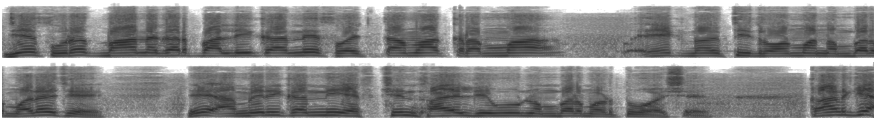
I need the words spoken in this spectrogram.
જે સુરત મહાનગરપાલિકાને સ્વચ્છતામાં, ક્રમમાં એક નવથી ત્રણમાં નંબર મળે છે, એ અમેરિકનની એફચીન ફાઇલ જેવું નંબર મળતું હશે. કારણ કે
